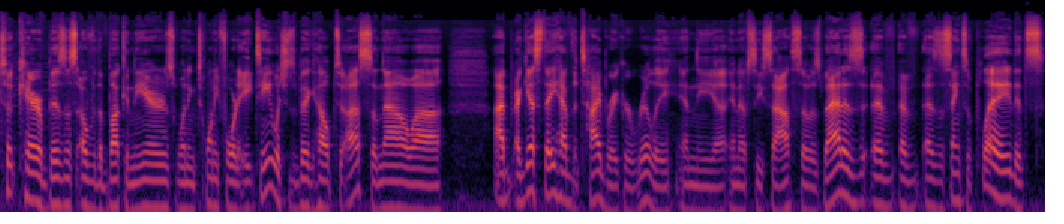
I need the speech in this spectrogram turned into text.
took care of business over the Buccaneers, winning 24 to 18, which is a big help to us. So now uh, I, I guess they have the tiebreaker really in the uh, NFC South. So as bad as as the Saints have played, it's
